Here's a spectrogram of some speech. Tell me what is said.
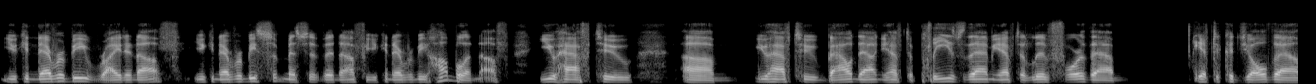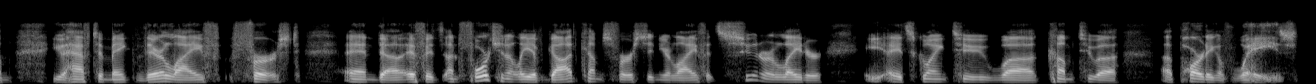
You can never be right enough. You can never be submissive enough. You can never be humble enough. You have to, um, you have to bow down. You have to please them. You have to live for them. You have to cajole them. You have to make their life first. And uh, if it's unfortunately, if God comes first in your life, it's sooner or later, it's going to uh, come to a a parting of ways.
